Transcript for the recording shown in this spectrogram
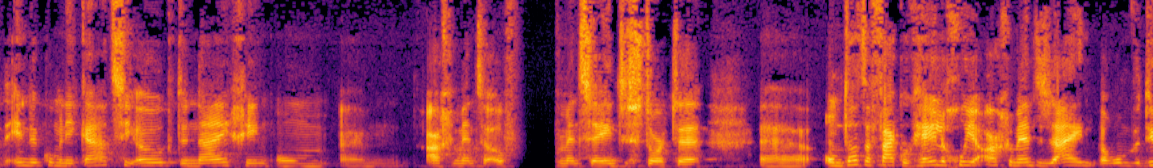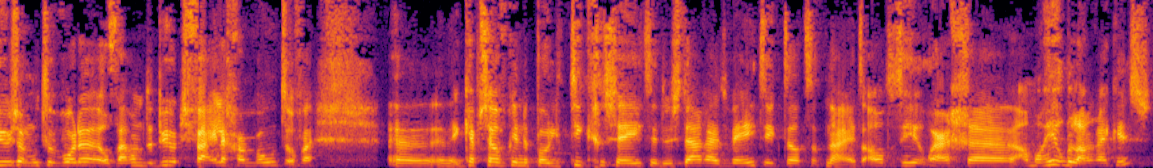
in de communicatie ook de neiging om um, argumenten over mensen heen te storten. Uh, omdat er vaak ook hele goede argumenten zijn waarom we duurzaam moeten worden of waarom de buurt veiliger moet. Of, uh, ik heb zelf ook in de politiek gezeten, dus daaruit weet ik dat het, nou, het altijd heel erg allemaal heel belangrijk is.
